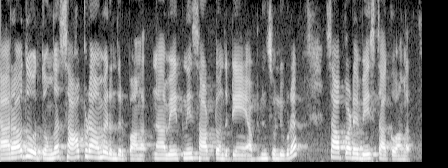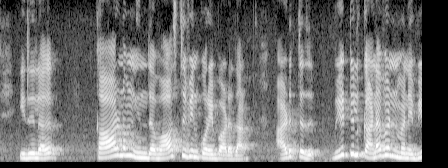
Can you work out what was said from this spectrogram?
யாராவது ஒருத்தவங்க சாப்பிடாம இருந்திருப்பாங்க. நான் ஏற்கனவே சாப்பிட்டு வந்துட்டேன் அப்படின்னு சொல்லி கூட சாப்பாடை வேஸ்ட் ஆக்குவாங்க. இதில் காரணம் இந்த வாஸ்துவின் குறைபாடு தான் அடுத்தது வீட்டில் கணவன் மனைவி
